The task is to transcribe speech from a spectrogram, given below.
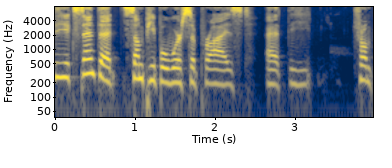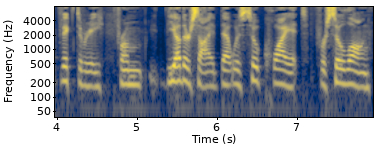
the extent that some people were surprised at the Trump victory from the other side that was so quiet for so long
